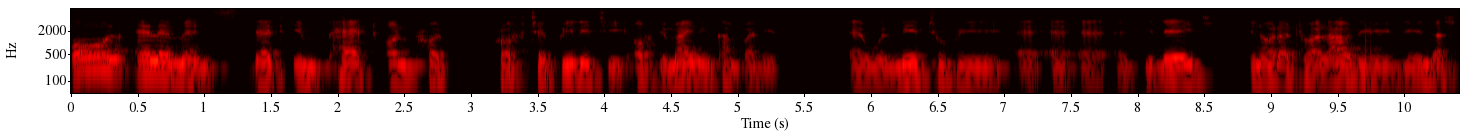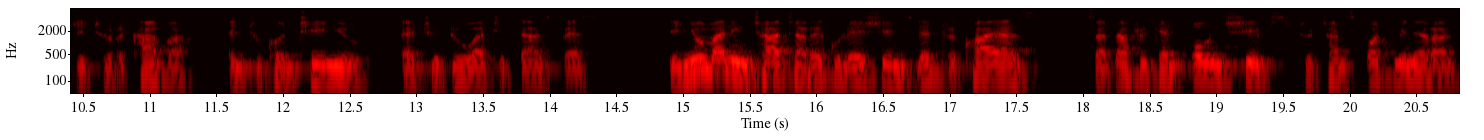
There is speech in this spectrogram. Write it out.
all elements that impact on pro profitability of the mining companies uh, will need to be uh, uh, uh delayed in order to allow the, the industry to recover and to continue uh, to do what it does best. The new mining charter regulations that requires South African owned ships to transport minerals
